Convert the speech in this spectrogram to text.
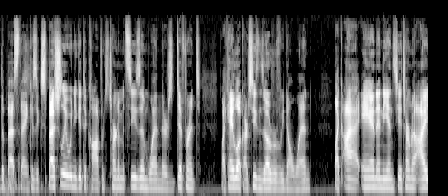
the best thing because especially when you get to conference tournament season when there's different, like, hey, look, our season's over if we don't win. Like I and in the NCAA tournament, I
